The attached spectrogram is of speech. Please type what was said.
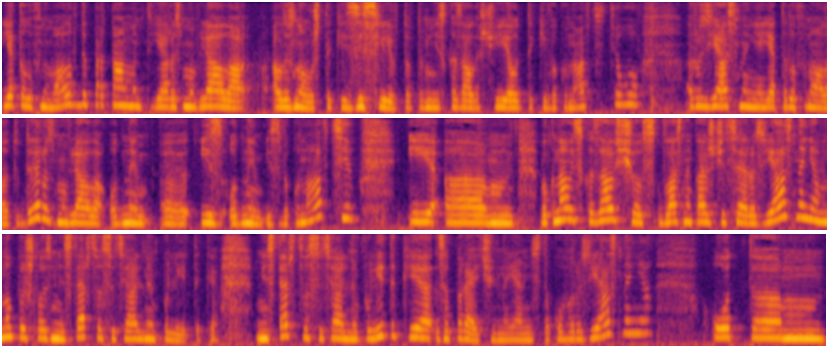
я телефонувала в департамент, я розмовляла, але знову ж таки зі слів, тобто мені сказали, що є от такі виконавці цього роз'яснення. Я телефонувала туди, розмовляла одним е, із одним із виконавців, і ем, виконавець сказав, що, власне кажучи, це роз'яснення, воно прийшло з Міністерства соціальної політики. Міністерство соціальної політики заперечує наявність такого роз'яснення. От ем,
